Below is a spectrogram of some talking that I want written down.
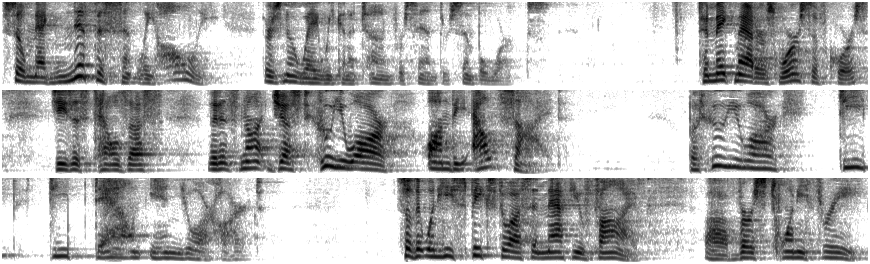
so magnificently holy, there's no way we can atone for sin through simple works. To make matters worse, of course, Jesus tells us that it's not just who you are on the outside, but who you are deep, deep down in your heart. So that when he speaks to us in Matthew 5, uh, verse 23,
